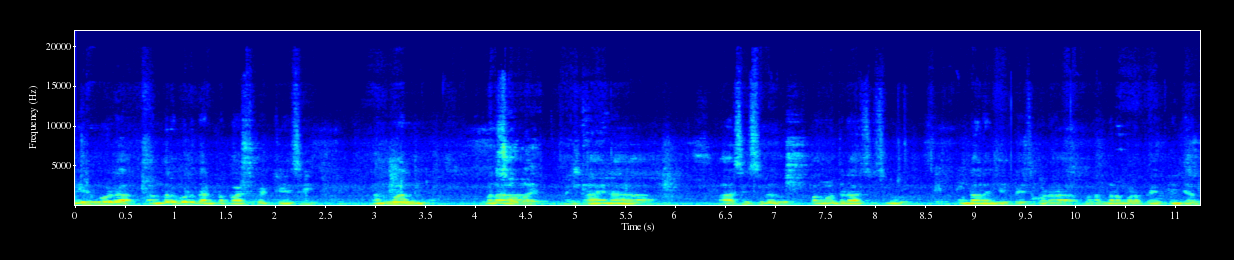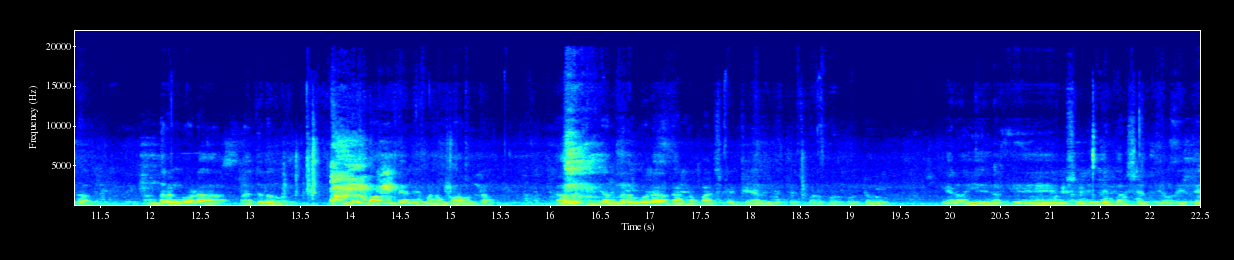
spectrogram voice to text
మీరు కూడా అందరూ కూడా దాంట్లో పార్టిసిపేట్ చేసి హనుమాన్ మన ఆయన ఆశీస్సులు భగవంతుడి ఆశీస్సులు ఉండాలని చెప్పేసి కూడా మనందరం కూడా ప్రయత్నం చేద్దాం. అందరం కూడా ప్రజలు అందరం బాగుంటేనే మనం బాగుంటాం. కాబట్టి అందరం కూడా దాంట్లో పార్టిసిపేట్ చేయాలని చెప్పేసి కూడా కోరుకుంటూ ఈరోజు ఈ విశ్వ హిందూ పరిషత్ ఎవరైతే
